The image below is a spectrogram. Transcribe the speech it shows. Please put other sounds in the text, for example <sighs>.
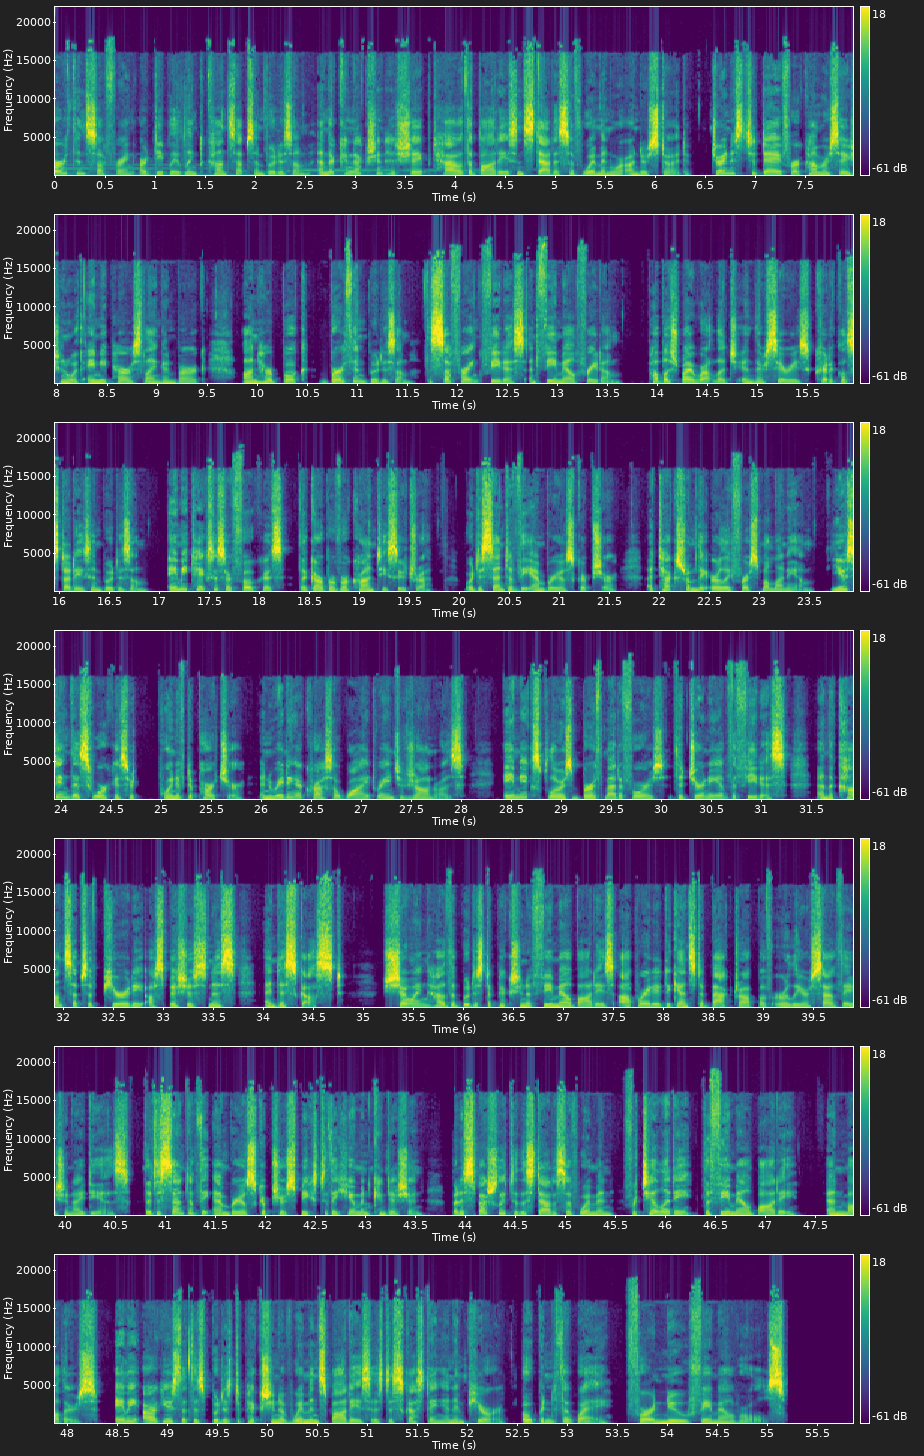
Birth and suffering are deeply linked concepts in Buddhism, and their connection has shaped how the bodies and status of women were understood. Join us today for a conversation with Amy Paris Langenberg on her book Birth in Buddhism The Suffering Fetus and Female Freedom published by Routledge in their series Critical Studies in Buddhism. Amy takes as her focus the Garbhavakranti Sutra, or Descent of the Embryo Scripture, a text from the early first millennium. Using this work as her point of departure and reading across a wide range of genres, Amy explores birth metaphors, the journey of the fetus, and the concepts of purity, auspiciousness, and disgust showing how the Buddhist depiction of female bodies operated against a backdrop of earlier South Asian ideas. The descent of the embryo scripture speaks to the human condition, but especially to the status of women, fertility, the female body, and mothers. Amy argues that this Buddhist depiction of women's bodies as disgusting and impure opened the way for new female roles.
